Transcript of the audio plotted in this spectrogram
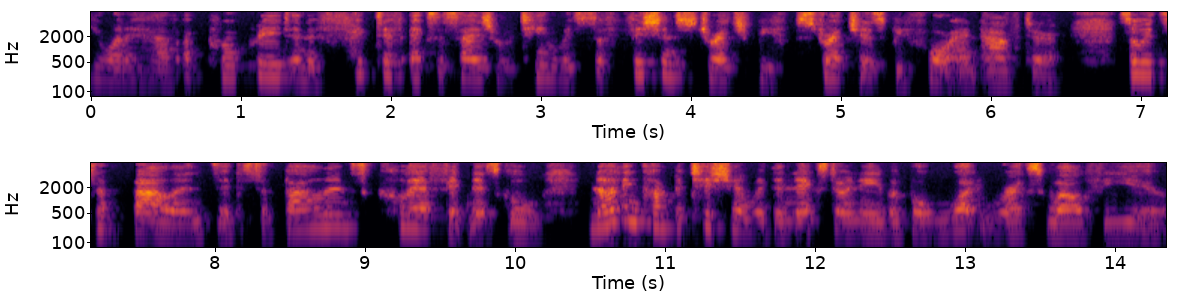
You want to have appropriate and effective exercise routine with sufficient stretch be- stretches before and after. So it's a balance. It's a balanced, clear fitness goal, not in competition with the next door neighbor, but what works well for you.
